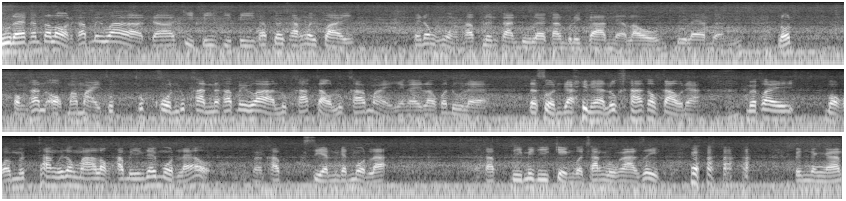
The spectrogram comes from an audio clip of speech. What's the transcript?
ดูแลกันตลอดครับ ไม่ว่าจะกี่ปีกี่ปีครับเจ้าช้างไวไฟไม่ต้องห่วงครับ เรื่องการดูแลการบริการเนี่ย เราดูแลเหมือนรถ ของท่านออกมาใหม่ทุกทุกคนทุกคันนะครับ ไม่ว่าลูกค้าเก่าลูกค้าใหม่ยังไงเราก็ดูแล แต่ส่วนใหญ่เนี่ยลูกค้าเก่าๆเนี่ยไม่ค่อยบอกว่าช่างไม่ต้องมาหรอกทำเองได้หมดแล้วนะครับเซียนกันหมดแล้วนะครับดีไม่ดีเก่งกว่าช่างโรงงานซะอีกเป็นอย่างนั้น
